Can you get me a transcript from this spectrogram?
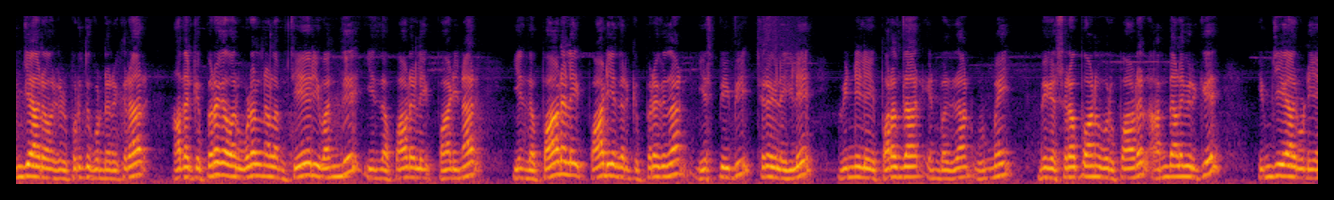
எம்ஜிஆர் அவர்கள் பொறுத்து கொண்டிருக்கிறார். அதற்கு பிறகு அவர் உடல் நலம் தேறி வந்து இந்த பாடலை பாடினார். இந்த பாடலை பாடியதற்கு பிறகுதான் எஸ்பிபி திரையுலகிலே விண்ணிலே பறந்தார் என்பதுதான் உண்மை. மிக சிறப்பான ஒரு பாடல். அந்த அளவிற்கு எம்ஜிஆருடைய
